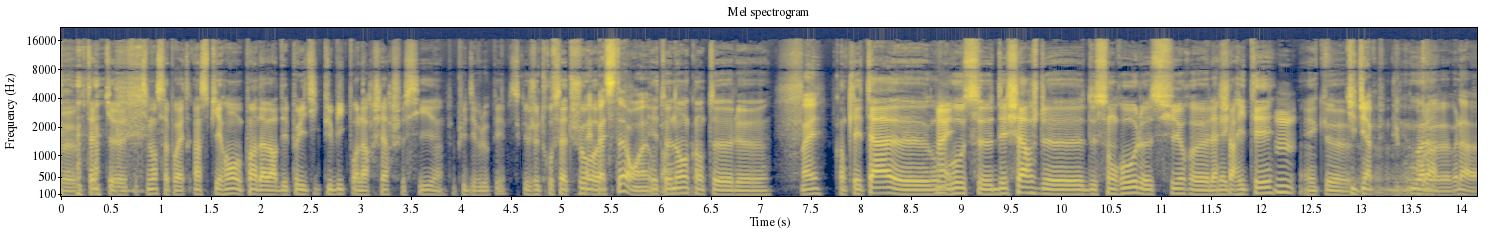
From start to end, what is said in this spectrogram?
Euh, peut-être qu'effectivement, ça pourrait être inspirant au point d'avoir des politiques publiques pour la recherche aussi un peu plus développées. Parce que je trouve ça toujours euh, étonnant quand, le, quand l'État, en gros, se décharge de, de son rôle sur la charité. Mm. Et que, qui devient, du coup, voilà, voilà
